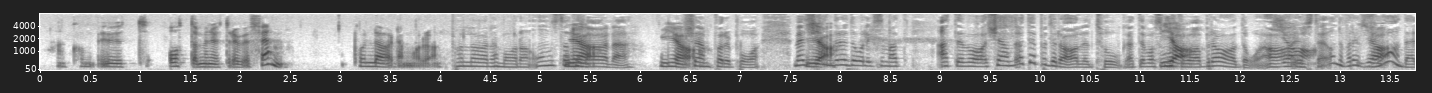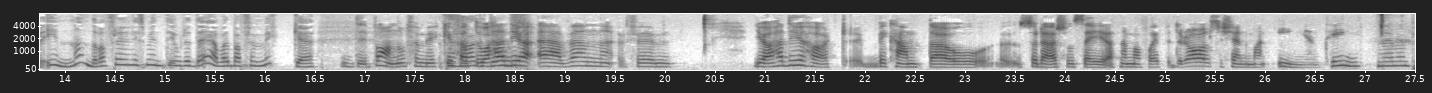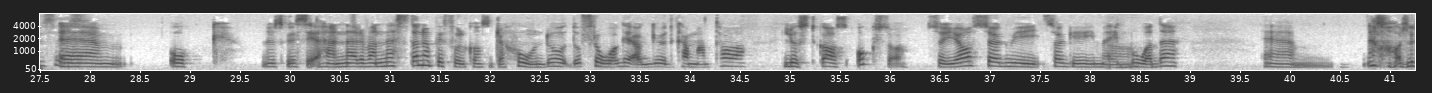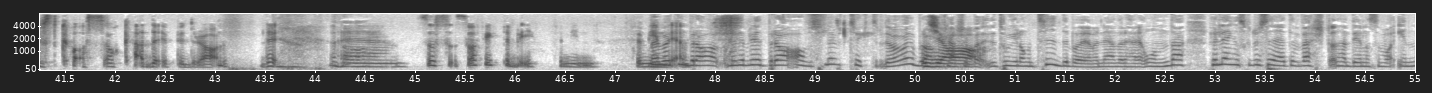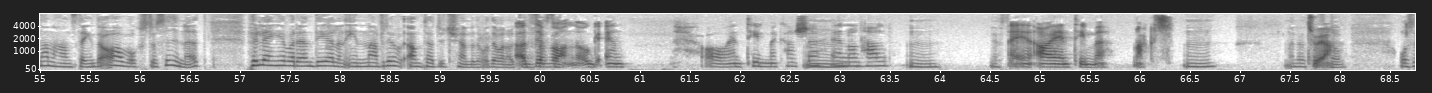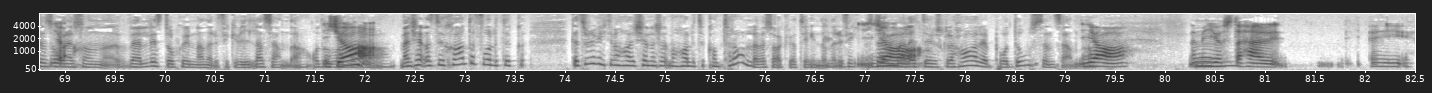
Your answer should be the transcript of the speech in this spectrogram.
han kom ut åtta minuter över fem på lördag morgon. På lördag morgon, onsdag till ja. lördag. Ja. Kämpade på. Men kände ja. du då liksom att, att det var, kände du att epiduralen tog, att det var som ja. att det var bra då? Ja, ja. just det. Undrar vad det ja. var där innan då? Varför den liksom inte gjorde det? Var det bara för mycket? Det var nog för mycket, för, för då hade jag även, för jag hade ju hört bekanta och sådär som säger att när man får epidural så känner man ingenting. Nej, men precis. Ehm, och nu ska vi se här, när det var nästan uppe i full koncentration då, då frågade jag, gud kan man ta lustgas också? Så jag sög, mig, sög i mig ja. både um, ja, lustgas och hade epidural. Det, ja. um, så, så, så, fick det bli för min för min men, del. Bra, men det blev ett bra avslut tyckte du? Det var bra? Ja. Kanske, det tog ju lång tid i början men ändå det här onda. Hur länge skulle du säga att det värsta, den här delen som var innan han stängde av oxytocinet, hur länge var den delen innan? För det antar jag att du kände det var, det var något Ja, det var nog en, ja, en timme kanske, mm. en och en halv. Mm. Nej, ja, en timme max. Mm. Men det tror jag. Nog. Och sen så ja. var det en sån väldigt stor skillnad när du fick vila sen då. Och då ja. Men kändes det skönt att få lite... Jag tror det är viktigt att man känner att man har lite kontroll över saker och ting då, när du fick bestämma ja. lite hur du skulle ha det på dosen sen. Då. Ja, Nej, men just mm. det här...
